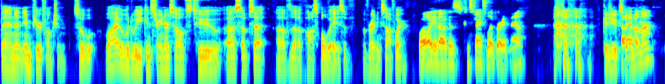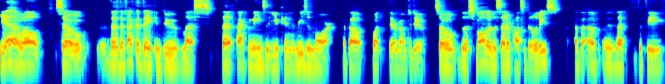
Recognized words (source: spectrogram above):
than an impure function. So why would we constrain ourselves to a subset of the possible ways of, of writing software? Well, you know, because constraints liberate, man. Could you expand uh, on that? Yeah, well, so the the fact that they can do less, that fact means that you can reason more about what they're going to do. So the smaller the set of possibilities about, uh, that that the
